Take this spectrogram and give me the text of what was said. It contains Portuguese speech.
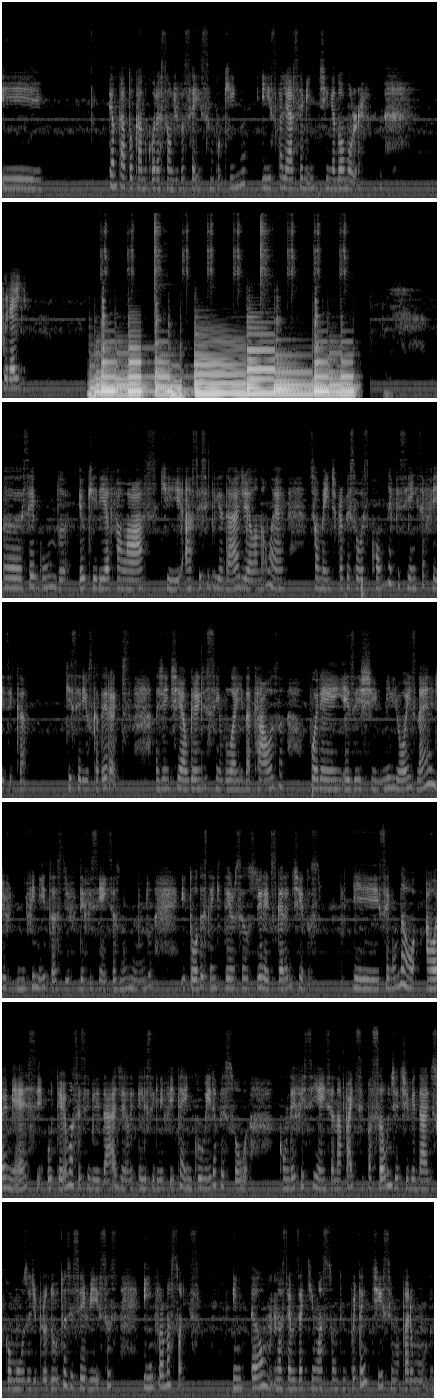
E tentar tocar no coração de vocês um pouquinho e espalhar a sementinha do amor por aí. Queria falar que a acessibilidade ela não é somente para pessoas com deficiência física, que seriam os cadeirantes. A gente é o grande símbolo aí da causa, porém existe milhões, né, de infinitas de deficiências no mundo e todas têm que ter os seus direitos garantidos. E segundo a OMS, o termo acessibilidade ele, ele significa incluir a pessoa com deficiência na participação de atividades como uso de produtos e serviços e informações. Então, nós temos aqui um assunto importantíssimo para o mundo.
